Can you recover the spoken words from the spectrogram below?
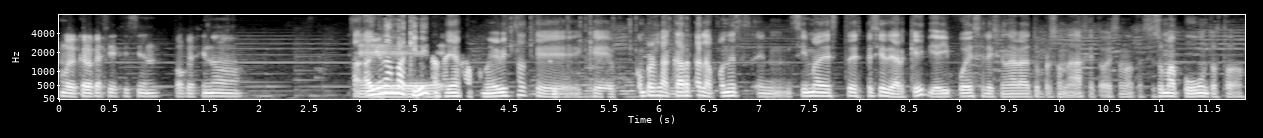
Porque creo que sí existen, porque si no. Ah, Hay unas eh, maquinitas allá en Japón. He visto que, que compras la carta, la pones encima de esta especie de arcade y ahí puedes seleccionar a tu personaje, todo eso, ¿no? Se suma puntos, todo.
